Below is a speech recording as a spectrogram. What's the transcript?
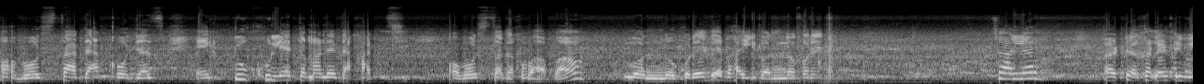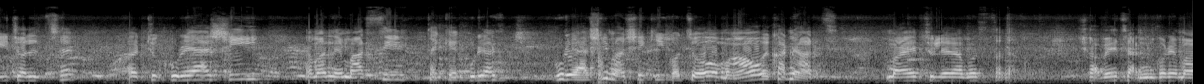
অবস্থা, দেখো জাস্ট একটু খুলে তোমাদের দেখাচ্ছি। অবস্থা, দেখো, বাবা। বন্ধ করে দে, ভাই, বন্ধ করে দে। চলো, একটু এখানে টিভি চলছে। একটু ঘুরে আসি। আমাদের মাসির থেকে ঘুরে আসি ঘুরে আসি। মাসি কি করছে? ও, মাও এখানে আছে। মায়ের চুলের অবস্থা দেখো। সবে চান করে মা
